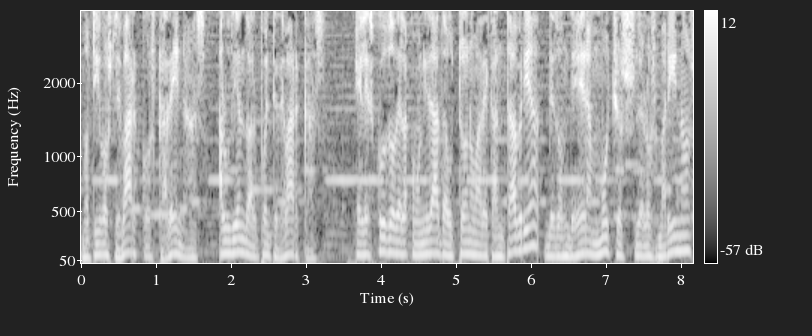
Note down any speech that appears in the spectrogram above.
motivos de barcos, cadenas, aludiendo al puente de barcas. El escudo de la comunidad autónoma de Cantabria, de donde eran muchos de los marinos,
